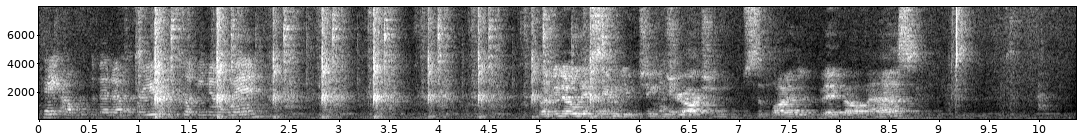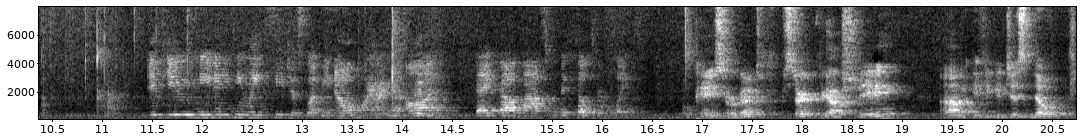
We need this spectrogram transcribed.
Okay, I'll put the bed up for you. Just let me know when. let me know, Lacey, when you've changed your oxygen supply to bag valve mask. If you need anything, Lacey, just let me know. I'm on. bag valve mask with a filter in place. Okay, so we're about to start pre-oxygenating. Um, if you could just note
